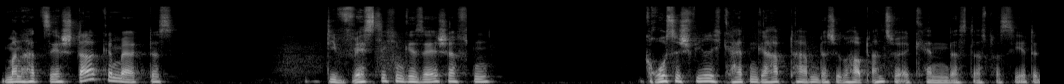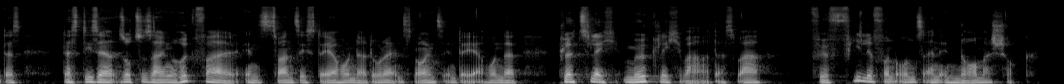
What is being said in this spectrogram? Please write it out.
man hat sehr stark gemerkt, dass die westlichen Gesellschaften große Schwierigkeiten gehabt haben, das überhaupt anzuerkennen, dass das passierte, dass, dass dieser sozusagen Rückfall ins 20. Jahrhundert oder ins 19. Jahrhundert plötzlich möglich war. Das war für viele von uns ein enormer Schock.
